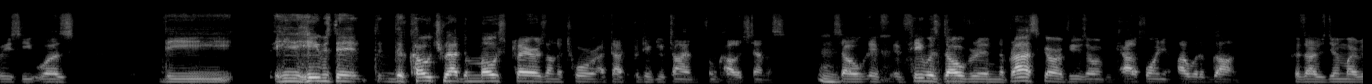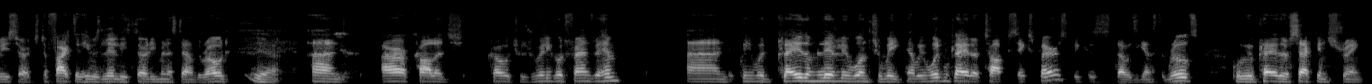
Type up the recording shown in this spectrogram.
Kriese was the he, he was the the coach who had the most players on the tour at that particular time from college tennis mm. so if, if he was over in nebraska or if he was over in california i would have gone because I was doing my research. The fact that he was literally 30 minutes down the road. Yeah. And our college coach was really good friends with him. And we would play them literally once a week. Now, we wouldn't play their top six players because that was against the rules, but we would play their second string,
